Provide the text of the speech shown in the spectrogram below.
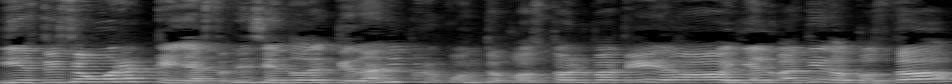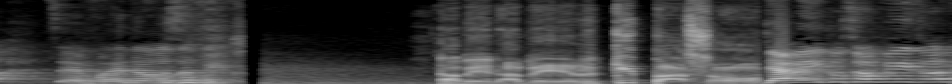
Y estoy segura que ya están diciendo de que Dani, pero ¿cuánto costó el batido? Y el batido costó, se fue, no, se fue. A ver, a ver, ¿qué pasó? Ya me dijo Sofi, son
